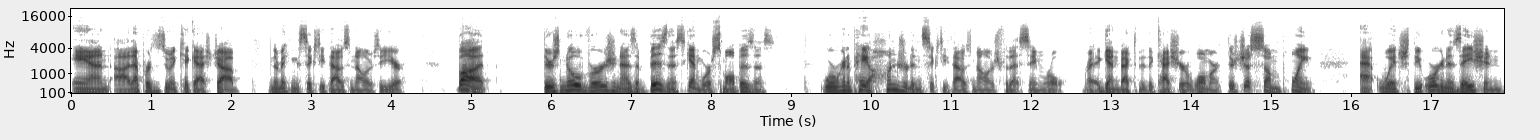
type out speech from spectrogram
and uh, that person's doing a kick-ass job, and they're making sixty thousand dollars a year, but there's no version as a business, again, we're a small business, where we're going to pay $160,000 for that same role, right? Again, back to the, the cashier at Walmart. There's just some point at which the organization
